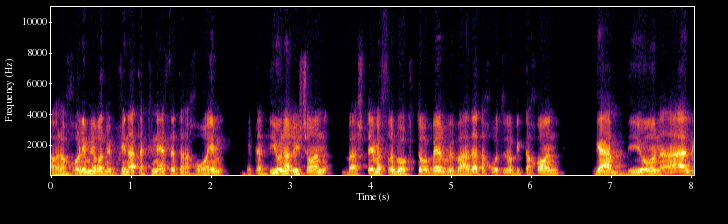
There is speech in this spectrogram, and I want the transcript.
אבל אנחנו יכולים לראות מבחינת הכנסת, אנחנו רואים את הדיון הראשון ב-12 באוקטובר בוועדת החוץ והביטחון, גם דיון על,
